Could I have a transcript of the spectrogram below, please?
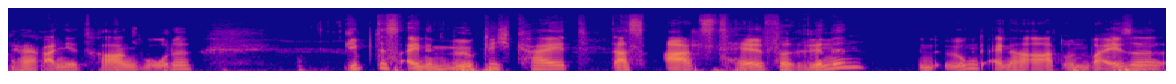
herangetragen wurde, gibt es eine Möglichkeit, dass Arzthelferinnen in irgendeiner Art und Weise,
